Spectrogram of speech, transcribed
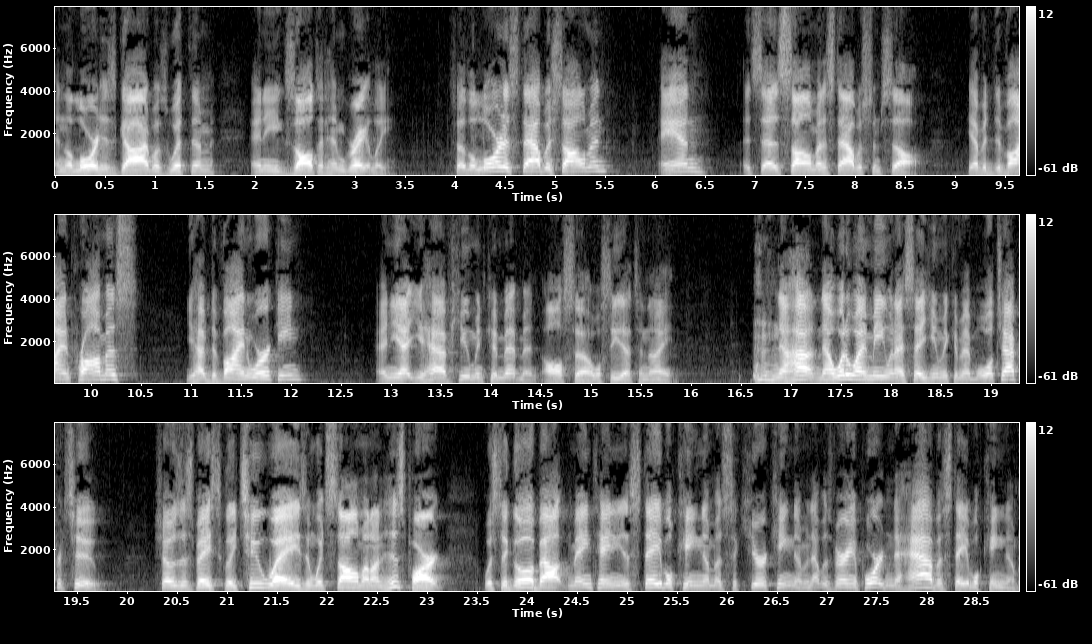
and the Lord his God was with him, and he exalted him greatly. So the Lord established Solomon, and it says Solomon established himself. You have a divine promise, you have divine working, and yet you have human commitment also. We'll see that tonight. now, how, now, what do I mean when I say human commitment? Well, chapter 2 shows us basically two ways in which Solomon, on his part, was to go about maintaining a stable kingdom, a secure kingdom. And that was very important to have a stable kingdom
